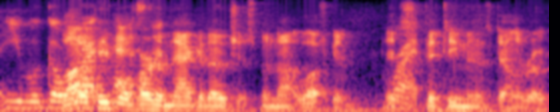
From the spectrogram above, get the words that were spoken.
You will go A lot right of people have heard it. of Nacogdoches, but not Lufkin. It's Right. 15 minutes down the road.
